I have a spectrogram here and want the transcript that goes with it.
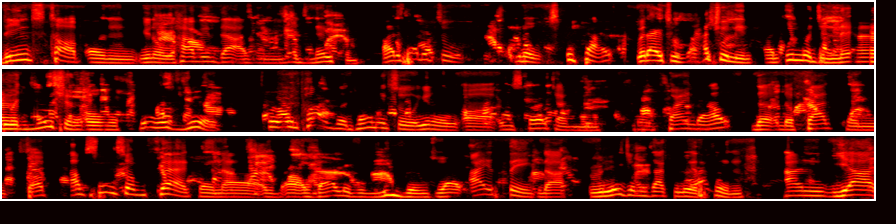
didn't stop on you know having that as an imagination. I decided to, you know, speak out whether it was actually an imagine, imagination or it was real. So in part of the journey to, you know, uh, research and uh, find out the, the facts and stuff, I've seen some facts and uh, uh, reasons why I think that religion is actually a thing. And yeah,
